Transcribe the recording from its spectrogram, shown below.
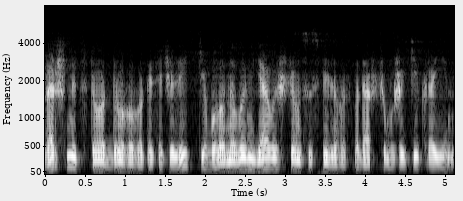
Вершництво другого тисячоліття було новим явищем в суспільно-господарчому житті країни,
